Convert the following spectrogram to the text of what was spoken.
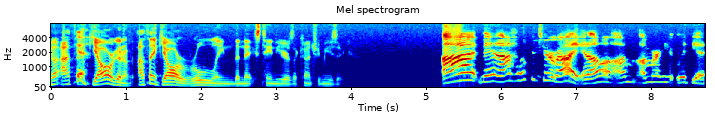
You know, I think y'all are gonna. I think y'all are ruling the next ten years of country music. I man, I hope that you're right, and I'll, I'm I'm right here with you.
